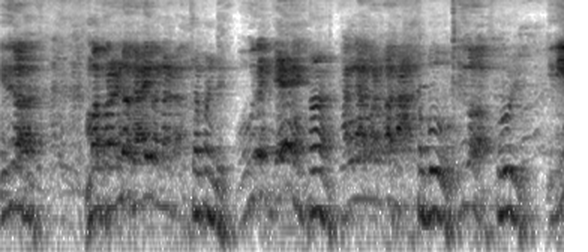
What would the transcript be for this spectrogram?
ఇదిగో మా ఫ్రెండ్ ఒక ఆయన ఉన్నాడు. చెప్పండి. ఊరంటే కంగారు పడబాక. ఇది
